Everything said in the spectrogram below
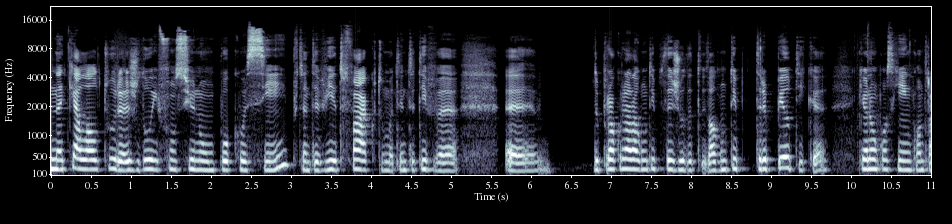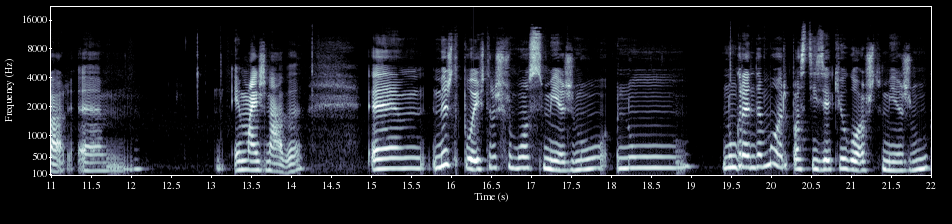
naquela altura ajudou e funcionou um pouco assim, portanto havia de facto uma tentativa uh, de procurar algum tipo de ajuda, algum tipo de terapêutica que eu não conseguia encontrar um, em mais nada. Um, mas depois transformou-se mesmo num, num grande amor. Posso dizer que eu gosto mesmo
